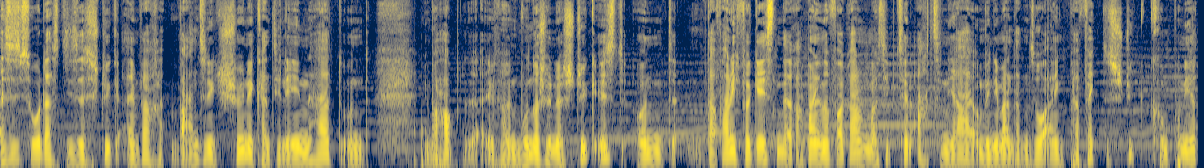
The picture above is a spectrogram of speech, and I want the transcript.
Es ist so, dass dieses Stück einfach wahnsinnig schöne Kantilenen hat und überhaupt ein wunderschönes Stück ist. Und darf auch nicht vergessen, der Rachmaninoff war gerade mal 17, 18 Jahre. Und wenn jemand dann so ein perfektes Stück komponiert,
